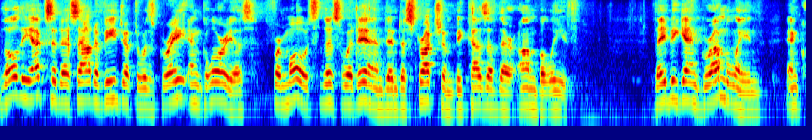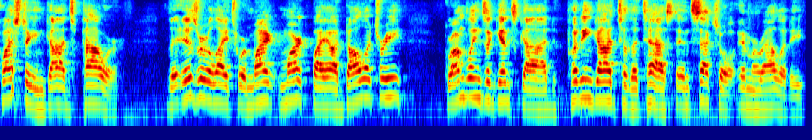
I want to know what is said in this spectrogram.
Though the exodus out of Egypt was great and glorious, for most this would end in destruction because of their unbelief. They began grumbling and questioning God's power. The Israelites were marked by idolatry grumblings against God, putting God to the test, and sexual immorality.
